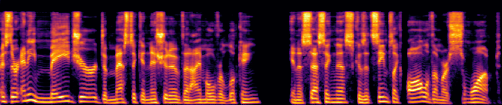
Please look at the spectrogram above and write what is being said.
is there any major domestic initiative that I'm overlooking in assessing this? Because it seems like all of them are swamped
